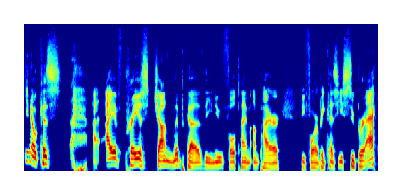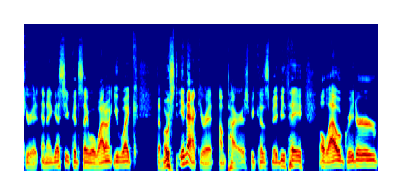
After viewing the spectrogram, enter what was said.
you know, because I have praised John Libka, the new full time umpire, before because he's super accurate. And I guess you could say, well, why don't you like the most inaccurate umpires? Because maybe they allow greater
